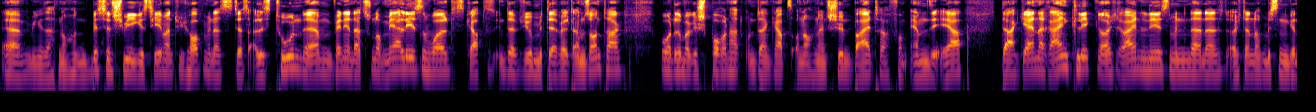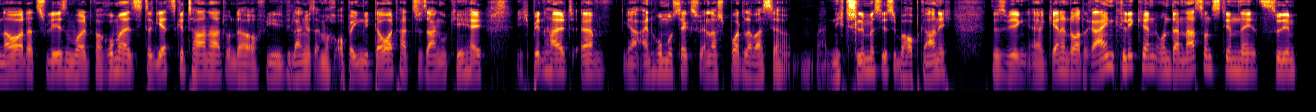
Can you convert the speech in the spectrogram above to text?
ähm, wie gesagt, noch ein bisschen schwieriges Thema. Natürlich hoffen wir, dass sie das alles tun. Ähm, wenn ihr dazu noch mehr lesen wollt, es gab das Interview mit der Welt am Sonntag, wo er darüber gesprochen hat und dann gab es auch noch einen schönen Beitrag vom MDR. Da gerne reinklicken, euch reinlesen, wenn ihr da euch dann noch ein bisschen genauer dazu lesen wollt, warum er es jetzt getan hat und auch wie, wie lange es einfach, ob er ihm gedauert hat, zu sagen, okay, hey, ich bin halt ähm, ja ein homosexueller Sportler, was ja nichts Schlimmes ist, überhaupt gar nicht. Deswegen äh, gerne dort reinklicken und dann lass uns dem jetzt zu dem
